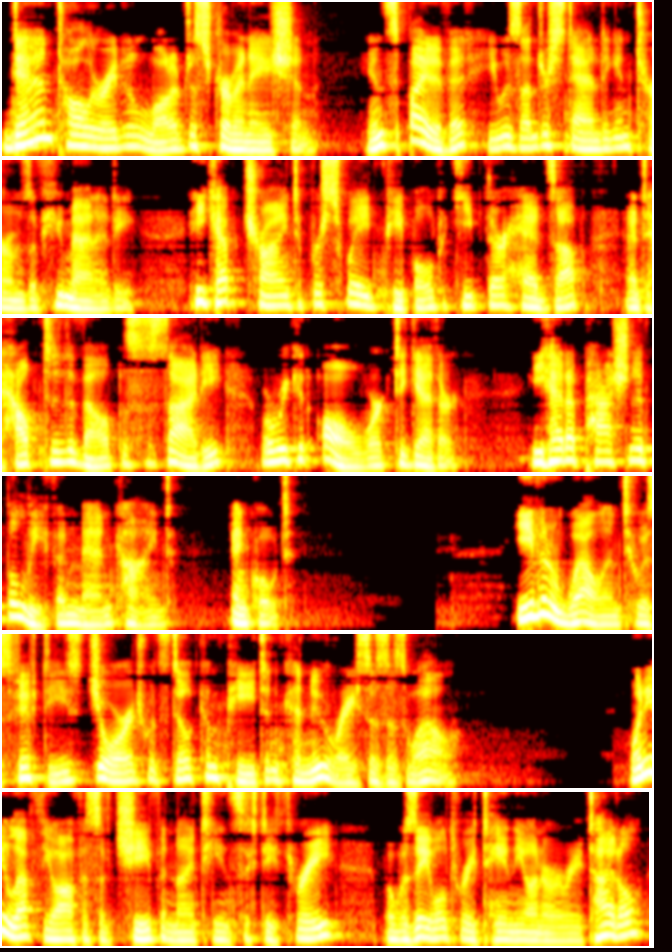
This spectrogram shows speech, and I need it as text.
Dan tolerated a lot of discrimination. In spite of it, he was understanding in terms of humanity. He kept trying to persuade people to keep their heads up and to help to develop a society where we could all work together he had a passionate belief in mankind. Even well into his 50s, George would still compete in canoe races as well. When he left the office of chief in 1963, but was able to retain the honorary title,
